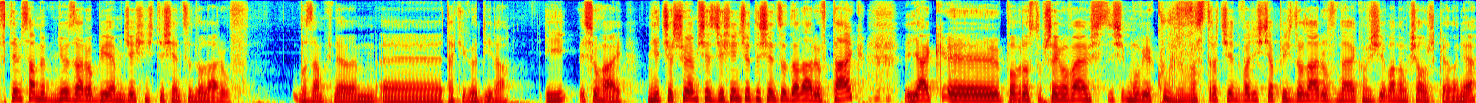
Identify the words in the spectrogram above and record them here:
W tym samym dniu zarobiłem 10 tysięcy dolarów, bo zamknąłem e, takiego deala. I słuchaj, nie cieszyłem się z 10 tysięcy dolarów tak, jak e, po prostu przejmowałem się, mówię, kurwa, straciłem 25 dolarów na jakąś jebaną książkę, no nie?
